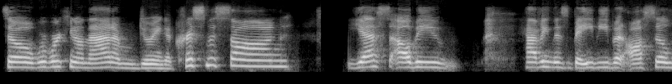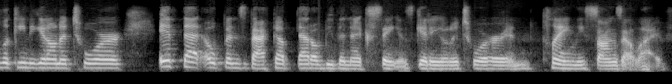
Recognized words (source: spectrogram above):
So we're working on that. I'm doing a Christmas song. Yes, I'll be having this baby, but also looking to get on a tour. If that opens back up, that'll be the next thing is getting on a tour and playing these songs out live.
